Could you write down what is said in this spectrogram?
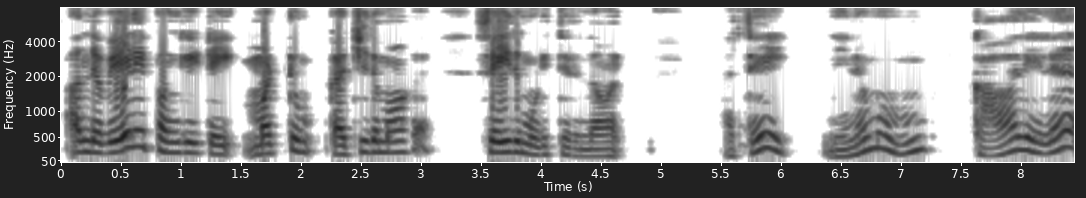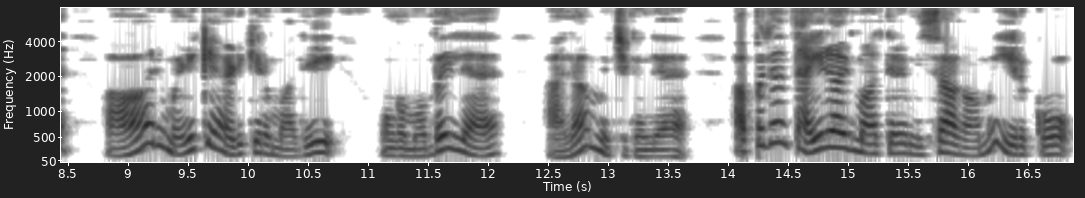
அந்த வேலை பங்கீட்டை மட்டும் கச்சிதமாக செய்து முடித்திருந்தான். அத்தே தினமும் காலையில ஆறு மணிக்கு அடிக்கிற மாதிரி உங்க மொபைல்ல அலாம் வச்சுக்கோங்க. அப்பதான் தைராய்டு மாத்திரை மிஸ் ஆகாம இருக்கும்.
